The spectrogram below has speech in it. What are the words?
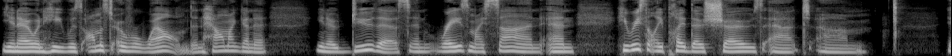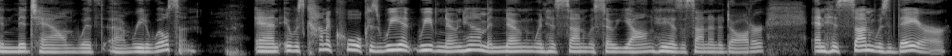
you know, and he was almost overwhelmed. And how am I going to, you know, do this and raise my son? And he recently played those shows at, um, in Midtown with um, Rita Wilson. And it was kind of cool because we had we've known him and known when his son was so young. He has a son and a daughter, and his son was there.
